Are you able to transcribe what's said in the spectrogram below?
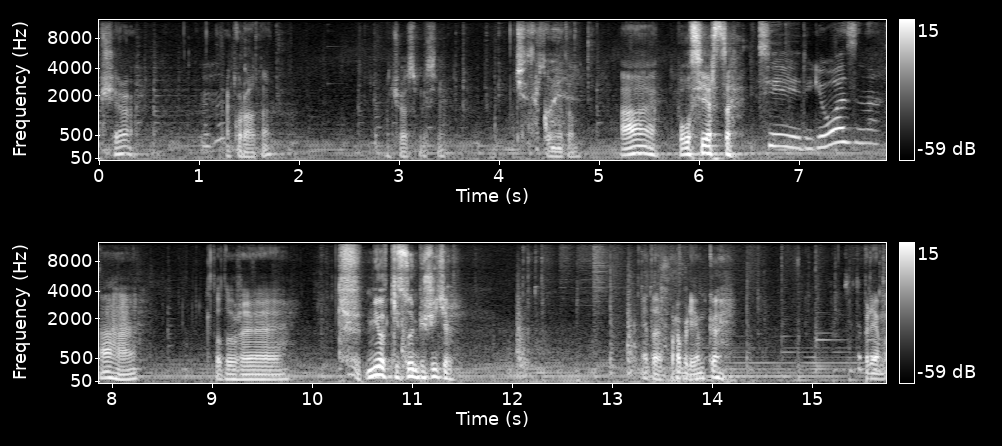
Пещера. Мгм. Аккуратно. А что в смысле? Что Что такое? мне там? А, полсердца. Серьезно? Ага. Кто-то уже... Мелкий зомби-житель. Это проблемка. Что-то Прямо.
